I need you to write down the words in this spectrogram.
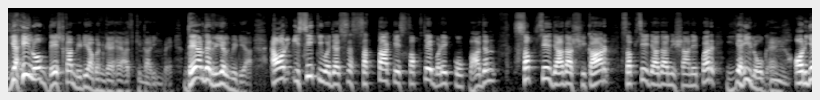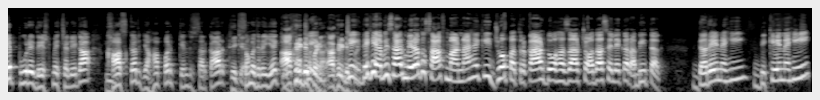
यही लोग देश का मीडिया बन गए हैं आज की तारीख में। They are the real media और इसी की वजह से सत्ता के सबसे बड़े कोपभाजन सबसे ज़्यादा शिकार सबसे ज़्यादा निशाने पर यही लोग हैं। हम्म। और ये पूरे देश में चलेगा हम्म। खासकर जहाँ पर केंद्र सरकार समझ रही है आखिरी टिप्पणी आखिरी जी देखिए अभी सर मेरा तो साफ़ मानना है कि जो पत्रकार 2014 से लेकर अभी तक डरे नहीं बिके नहीं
